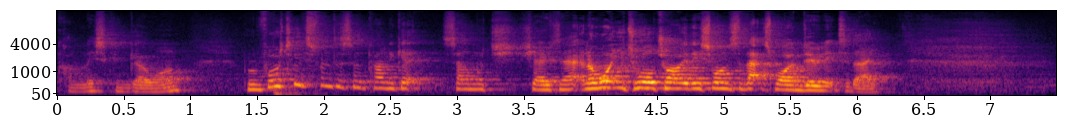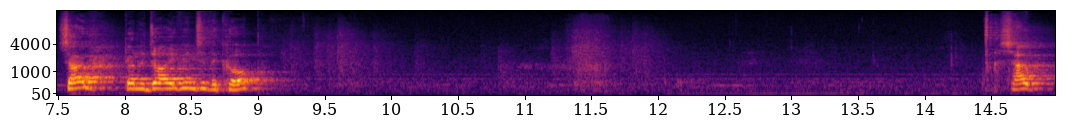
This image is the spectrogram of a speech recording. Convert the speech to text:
kind of list can go on. But unfortunately, this one doesn't kind of get so much shouting out. And I want you to all try this one, so that's why I'm doing it today. So, going to dive into the cup. So,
